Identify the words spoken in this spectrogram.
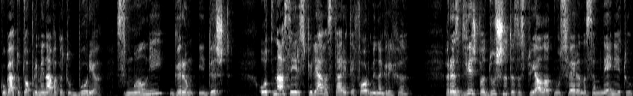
когато то преминава като буря – с мълни, гръм и дъжд, отнася и разпилява старите форми на греха, раздвижва душната застояла атмосфера на съмнението,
